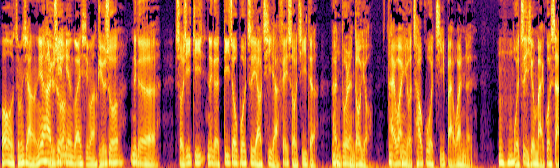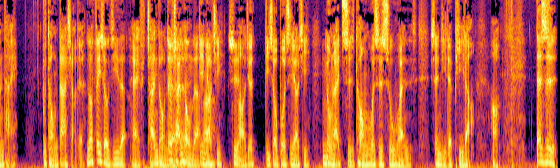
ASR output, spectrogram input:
哦，怎么讲？因为它界面关系吗？比如说那个手机低那个低周波治疗器啊，非手机的很多人都有，嗯、台湾有超过几百万人。嗯哼，我自己就买过三台，不同大小的。你说非手机的，哎，传统的就传统的电疗器、啊、是哦，就低周波治疗器，用来止痛或是舒缓身体的疲劳。好、哦，但是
